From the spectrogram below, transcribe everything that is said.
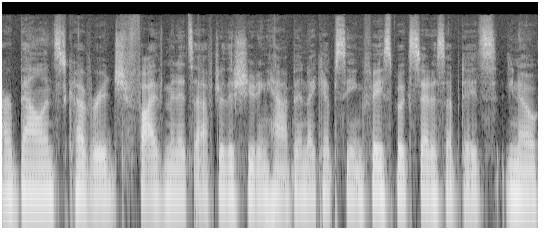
our balanced coverage five minutes after the shooting happened. I kept seeing Facebook status updates, you know,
